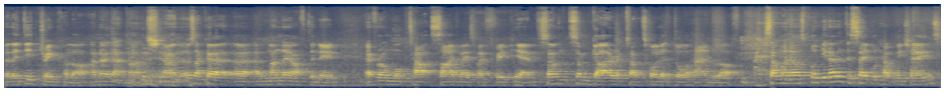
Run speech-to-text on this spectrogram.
but they did drink a lot. I know that much. Um, it was like a, a, a Monday afternoon. Everyone walked out sideways by 3 p.m. Some some guy ripped our toilet door handle off. Someone else pulled, you know, the disabled help me chains.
